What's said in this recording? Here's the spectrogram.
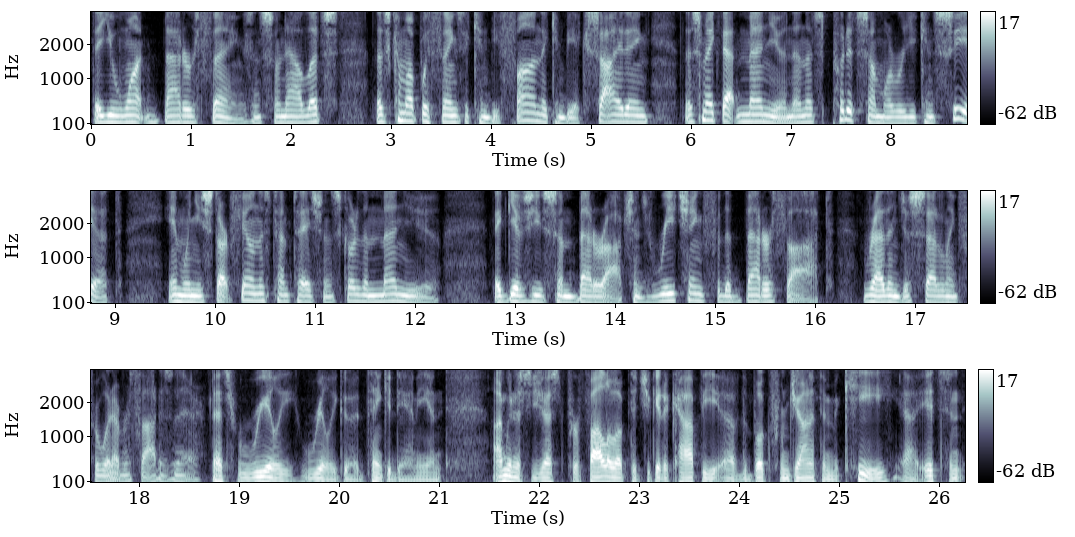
that you want better things. And so now let's let's come up with things that can be fun, that can be exciting. Let's make that menu and then let's put it somewhere where you can see it. And when you start feeling this temptation, let's go to the menu that gives you some better options, reaching for the better thought, rather than just settling for whatever thought is there. That's really, really good. Thank you, Danny. And I'm going to suggest for follow up that you get a copy of the book from Jonathan McKee. Uh, it's an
